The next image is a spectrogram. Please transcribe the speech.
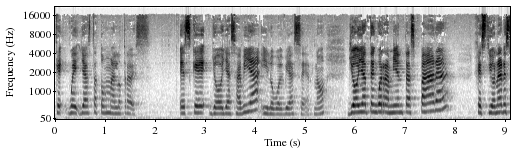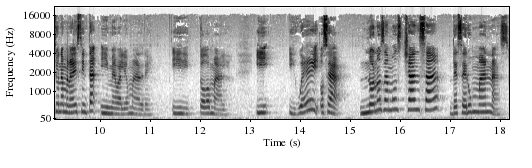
que, güey, ya está todo mal otra vez. Es que yo ya sabía y lo volví a hacer, ¿no? Yo ya tengo herramientas para gestionar esto de una manera distinta y me valió madre. Y todo mal. Y, y güey, o sea, no nos damos chance de ser humanas.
